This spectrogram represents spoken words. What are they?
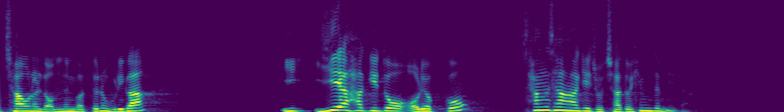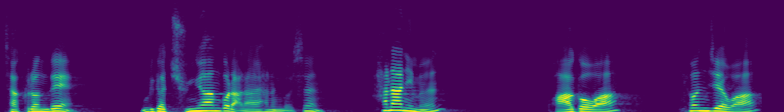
5차원을 넘는 것들은 우리가 이, 이해하기도 어렵고 상상하기조차도 힘듭니다. 자, 그런데 우리가 중요한 걸 알아야 하는 것은 하나님은 과거와 현재와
